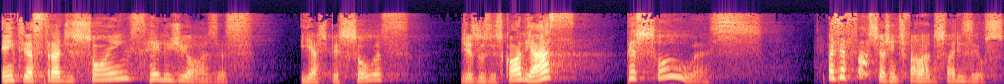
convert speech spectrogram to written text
entre as tradições religiosas e as pessoas. Jesus escolhe as pessoas. Mas é fácil a gente falar dos fariseus.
